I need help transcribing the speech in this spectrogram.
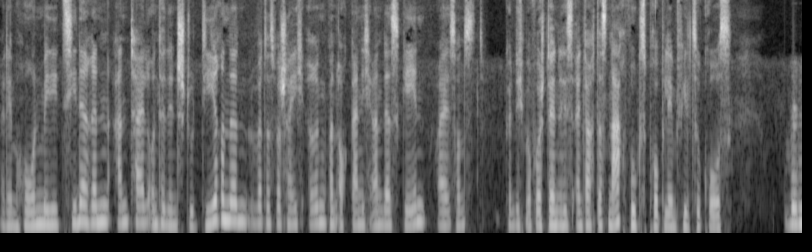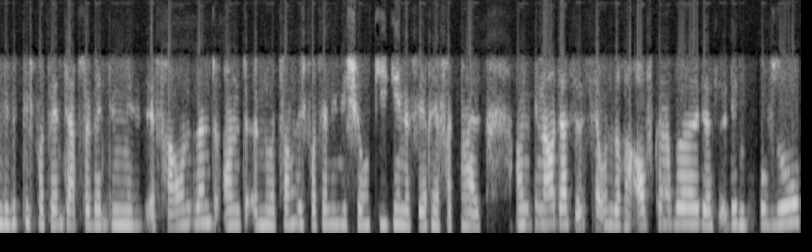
Bei dem hohen Medizinerinnenanteil unter den Studierenden wird das wahrscheinlich irgendwann auch gar nicht anders gehen, weil sonst könnte ich mir vorstellen, ist einfach das Nachwuchsproblem viel zu groß wenn die 70 Prozent der Absolventinnen äh, Frauen sind und nur 20 Prozent in die Chirurgie gehen, das wäre ja fatal. Und genau das ist ja unsere Aufgabe, das, den Beruf so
